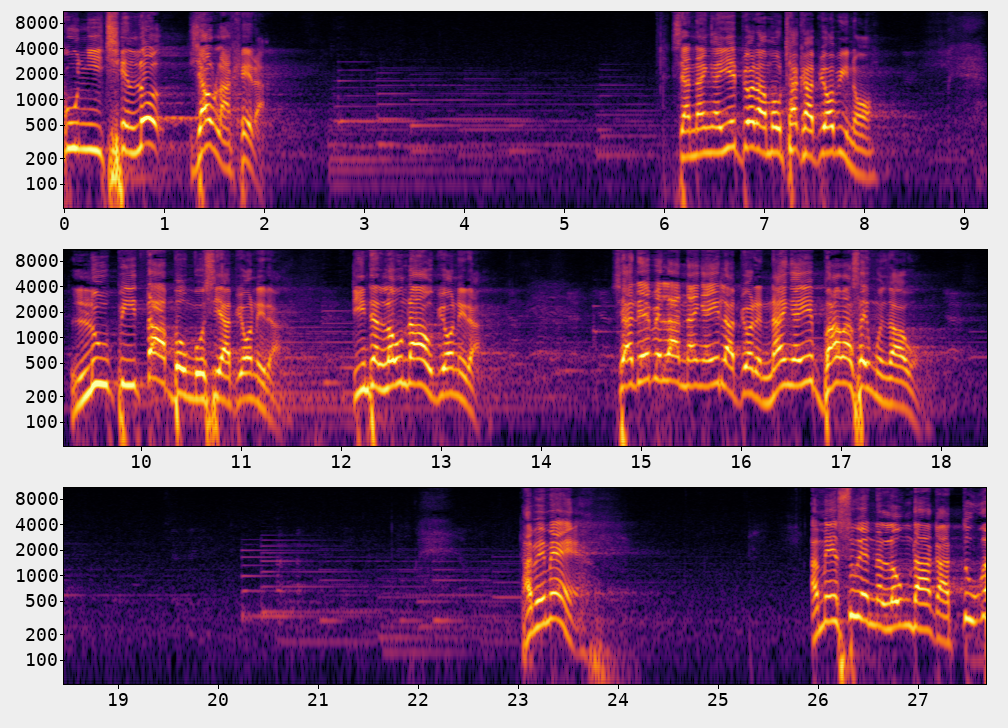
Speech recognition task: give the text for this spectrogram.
ကူညီချင်လို့ရောက်လာခဲ့တာဆရာနိုင်ငံရေးပြောတာမဟုတ်ထက်ခါပြောပြီနော် လူပီတဘုံကိုဆရာပြောနေတာဒီနှလုံးသားကိုပြောနေတာဆရာဒေးဗစ်လာနိုင်ငံရေးလာပြောတယ်နိုင်ငံရေးဘာမှစိတ်ဝင်စားဘူးဒါပေမဲ့အမေစုရဲ့နှလုံးသားက तू က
